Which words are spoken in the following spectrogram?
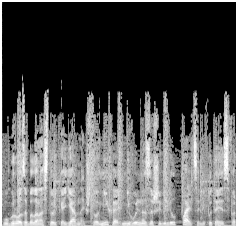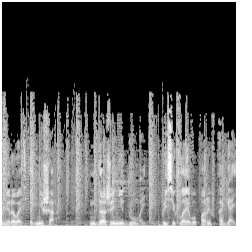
Угроза была настолько явной, что Миха невольно зашевелил пальцами, пытаясь сформировать огнешар. «Даже не думай», — пресекла его порыв Агая.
